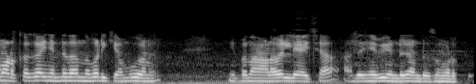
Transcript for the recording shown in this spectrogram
മുടക്കൊക്കെ കഴിഞ്ഞിട്ട് തന്ന് പഠിക്കാൻ പോവാണ്. ഇനിയിപ്പോൾ നാളെ വെള്ളിയാഴ്ച. അത് കഴിഞ്ഞാൽ വീണ്ടും രണ്ട് ദിവസം മുടക്കും.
